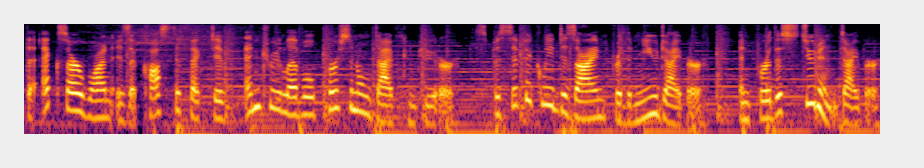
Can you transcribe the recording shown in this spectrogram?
The XR1 is a cost-effective, entry-level personal dive computer, specifically designed for the new diver and for the student diver.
